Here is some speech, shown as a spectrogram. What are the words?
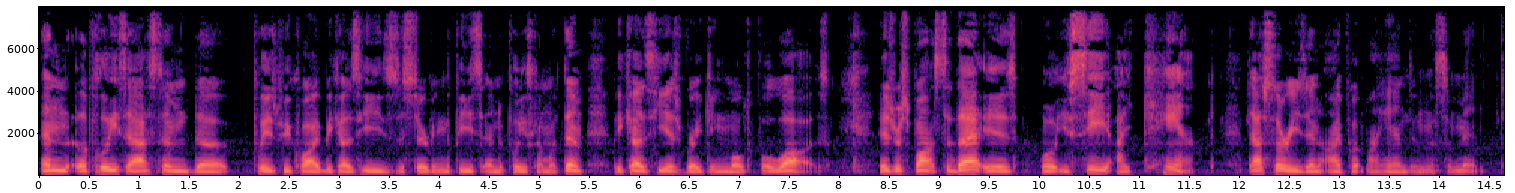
And the police asked him to please be quiet because he's disturbing the peace and to please come with them because he is breaking multiple laws. His response to that is, Well, you see, I can't. That's the reason I put my hands in the cement.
